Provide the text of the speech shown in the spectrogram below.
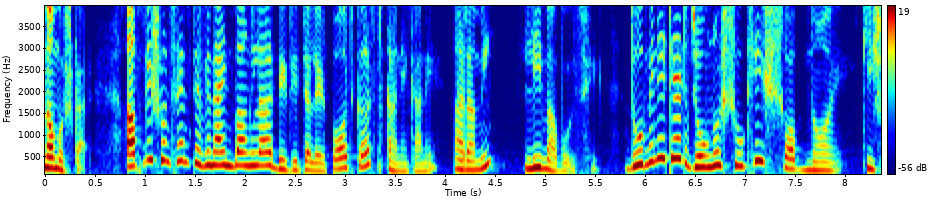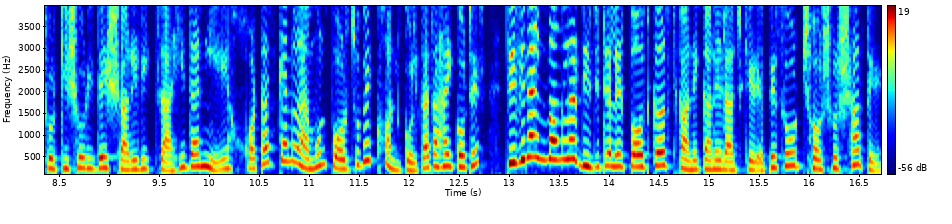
নমস্কার। আপনি শুনছেন টিভি নাইন বাংলা ডিজিটালের পডকাস্ট কানে কানে। আর আমি লিমা বলছি। দু মিনিটের যৌন সুখী সব নয়। কিশোর কিশোরীদের শারীরিক চাহিদা নিয়ে হঠাৎ কেন এমন পর্যবেক্ষণ কলকাতা হাইকোর্টের? টিভি নাইন বাংলা ডিজিটালের পডকাস্ট কানে কানের আজকের এপিসোড ছশো সাতে।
